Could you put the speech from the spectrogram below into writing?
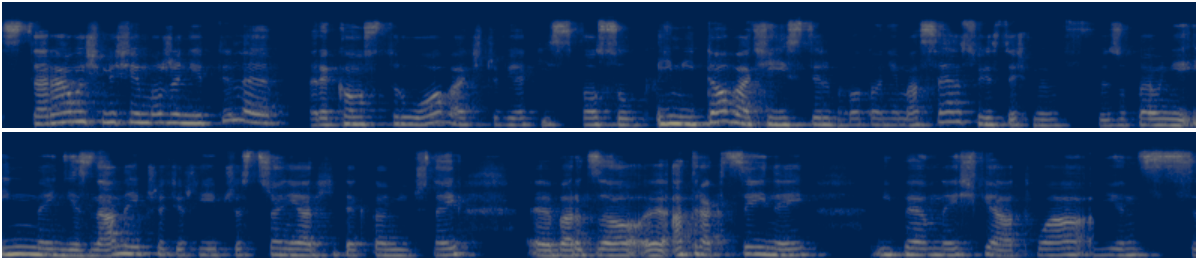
starałyśmy się może nie tyle rekonstruować, czy w jakiś sposób imitować jej styl, bo to nie ma sensu. Jesteśmy w zupełnie innej, nieznanej przecież jej przestrzeni architektonicznej, e, bardzo e, atrakcyjnej i pełnej światła, więc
